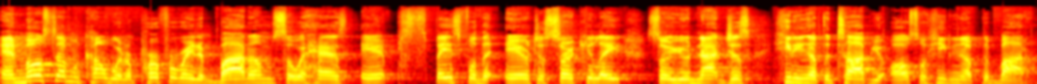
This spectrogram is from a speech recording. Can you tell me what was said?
And most of them come with a perforated bottom, so it has air, space for the air to circulate. So you're not just heating up the top, you're also heating up the bottom.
